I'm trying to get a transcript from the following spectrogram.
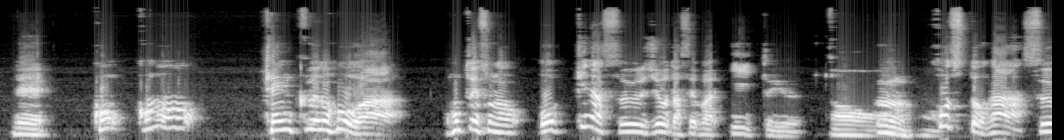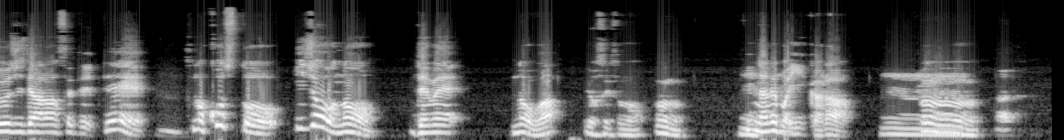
で、こ、この天空の方は、本当にその、大きな数字を出せばいいという。うん。コストが数字で表せていてうん、そのコスト以上の出目のは、要するにその、うん、になればいいから、うん。うんうん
